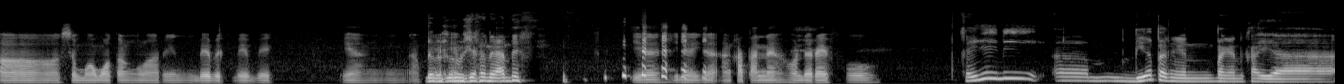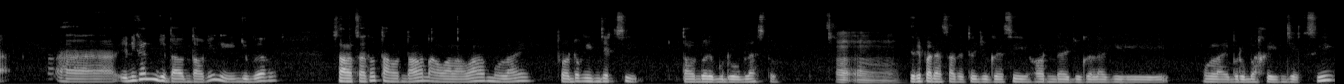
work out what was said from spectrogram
eh, semua motor ngeluarin bebek-bebek yang apa Dengan ya? yang aneh-aneh. Iya, iya, iya, angkatannya Honda Revo. Kayaknya ini em, dia pengen pengen kayak eh, ini kan di tahun-tahun ini juga salah satu tahun-tahun awal-awal mulai produk injeksi tahun 2012 tuh. Heeh. Jadi pada saat itu juga si Honda juga lagi mulai berubah ke injeksi,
